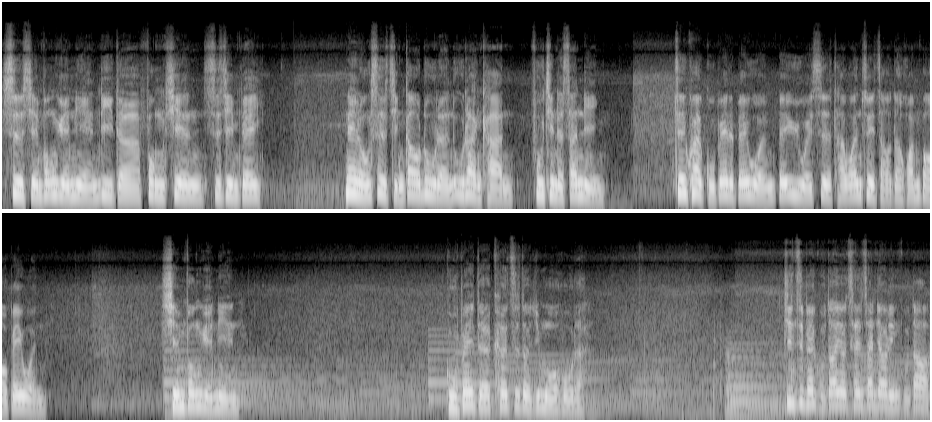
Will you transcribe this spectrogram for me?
是咸丰元年立的奉献示敬碑，内容是警告路人勿滥砍附近的山林。这块古碑的碑文被誉为是台湾最早的环保碑文。咸丰元年，古碑的刻字都已经模糊了。金字碑古道又称三雕岭古道，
